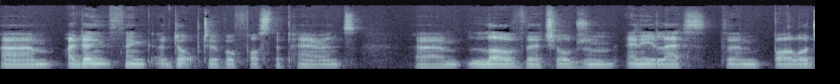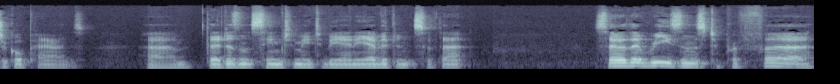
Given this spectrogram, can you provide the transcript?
Um, I don't think adoptive or foster parents um, love their children any less than biological parents. Um, there doesn't seem to me to be any evidence of that. So, are there reasons to prefer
